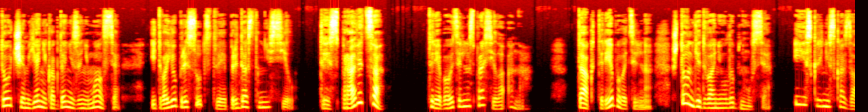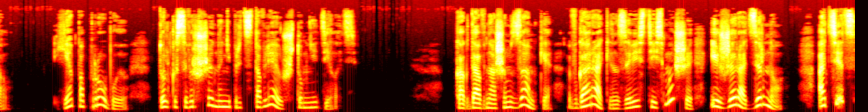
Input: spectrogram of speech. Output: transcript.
то, чем я никогда не занимался, и твое присутствие придаст мне сил». «Ты справиться?» — требовательно спросила она. Так требовательно, что он едва не улыбнулся и искренне сказал. «Я попробую, только совершенно не представляю, что мне делать. Когда в нашем замке в Гаракин завестись мыши и сжирать зерно, отец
